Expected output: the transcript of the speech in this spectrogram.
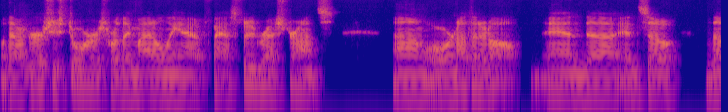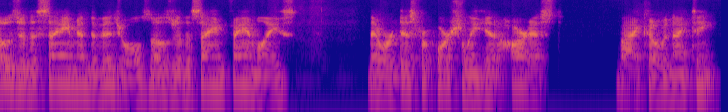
without grocery stores where they might only have fast food restaurants um, or nothing at all. And uh, and so those are the same individuals, those are the same families that were disproportionately hit hardest by COVID nineteen.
